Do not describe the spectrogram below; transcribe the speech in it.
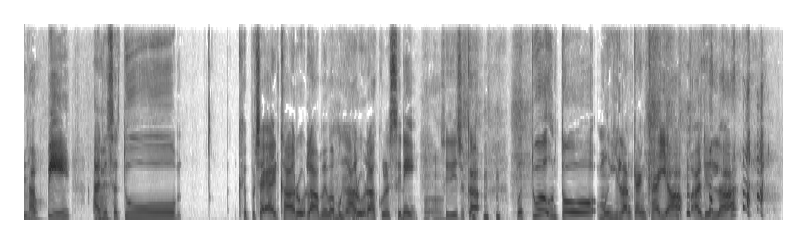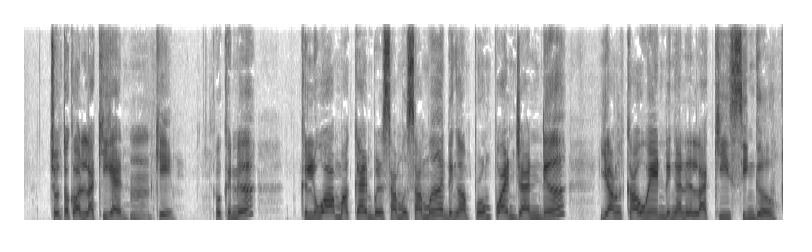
Tapi Ada satu Kepercayaan karut lah. Memang mengarut lah aku rasa ni. Ha-ha. So dia cakap Petua untuk Menghilangkan kayap Adalah Contoh kau lelaki kan? Hmm. Okay Kau kena Keluar makan bersama-sama Dengan perempuan janda Yang kahwin dengan lelaki single.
